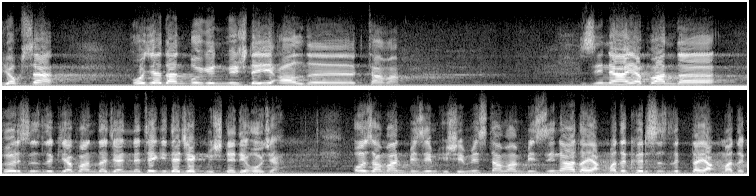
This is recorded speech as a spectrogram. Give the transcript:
Yoksa hocadan bugün müjdeyi aldık tamam. Zina yapan da hırsızlık yapan da cennete gidecekmiş dedi hoca. O zaman bizim işimiz tamam biz zina da yapmadık, hırsızlık da yapmadık.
